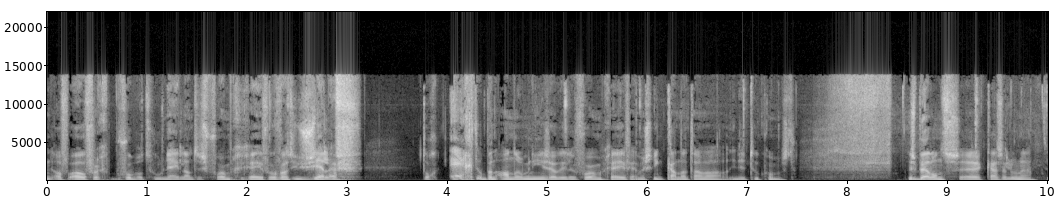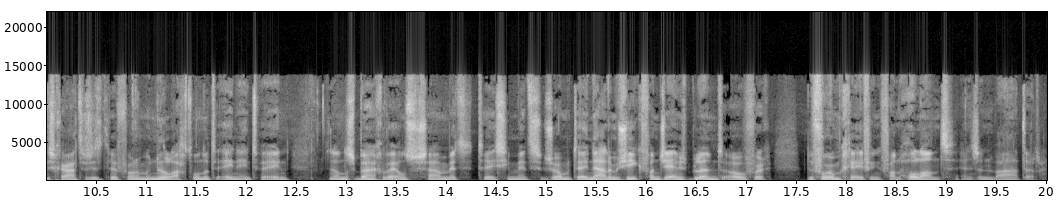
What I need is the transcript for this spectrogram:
0800-1121 of over bijvoorbeeld hoe Nederland is vormgegeven... of wat u zelf toch echt op een andere manier zou willen vormgeven. En misschien kan dat dan wel in de toekomst. Dus bel ons, uh, Casaluna. Het is gratis, het telefoonnummer 0800-1121. En anders buigen wij ons samen met Tracy Metz zometeen na de muziek van James Blunt... over de vormgeving van Holland en zijn water.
